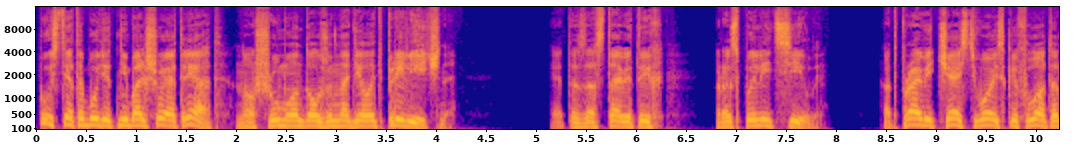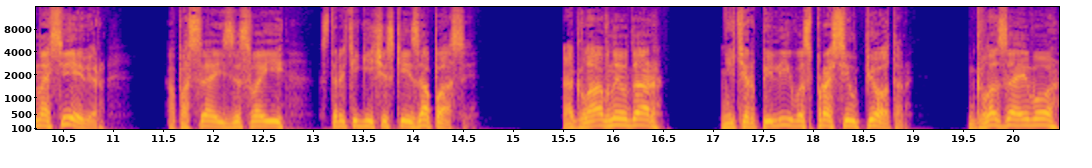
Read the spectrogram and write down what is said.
Пусть это будет небольшой отряд, но шуму он должен наделать прилично. Это заставит их распылить силы, отправить часть войск и флота на север, опасаясь за свои стратегические запасы. А главный удар — нетерпеливо спросил Петр. Глаза его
